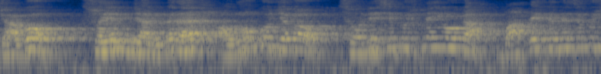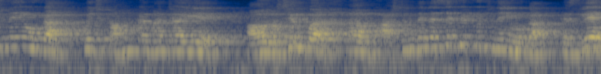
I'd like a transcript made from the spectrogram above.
जागो स्वयं जागकर औरों को जगाओ। सोने से कुछ नहीं होगा, बातें करने से कुछ नहीं होगा, कुछ काम करना चाहिए। और सिर्फ़ भाषण देने से भी कुछ नहीं होगा। इसलिए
